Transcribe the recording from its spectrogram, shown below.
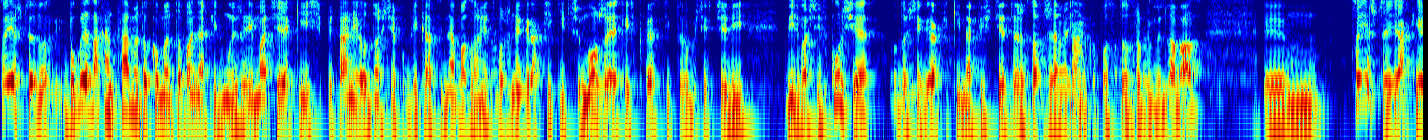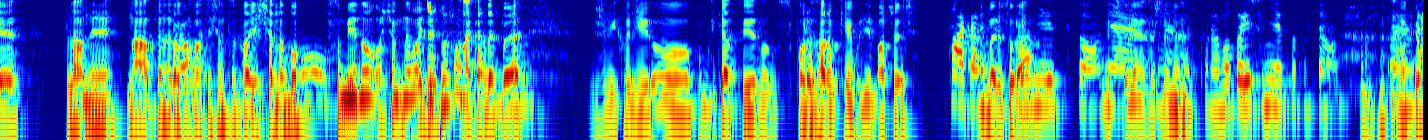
co jeszcze? No, w ogóle zachęcamy do komentowania filmu. Jeżeli macie jakieś pytanie odnośnie publikacji na Amazonie, tworzenia grafiki, czy może jakieś kwestie, które byście chcieli mieć właśnie w kursie odnośnie grafiki, napiszcie też, zawrzemy Tak, i po prostu to zrobimy dla Was. Ym, co jeszcze? Jakie plany na ten rok rok? 2020? No bo w sumie no, osiągnęłaś dość dużo na KDP. Jeżeli chodzi o publikacje, no spore zarobki, jakby nie patrzeć. Tak, ale Emerytura? nie jest to, nie, Jeszcze nie, jeszcze nie, nie. emerytura, bo to jeszcze nie jest to, co chciałam. Okej.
